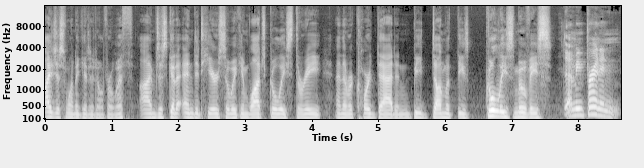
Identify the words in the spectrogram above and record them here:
I just want to get it over with. I'm just going to end it here so we can watch Ghoulies 3 and then record that and be done with these Ghoulies movies. I mean, Brandon,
